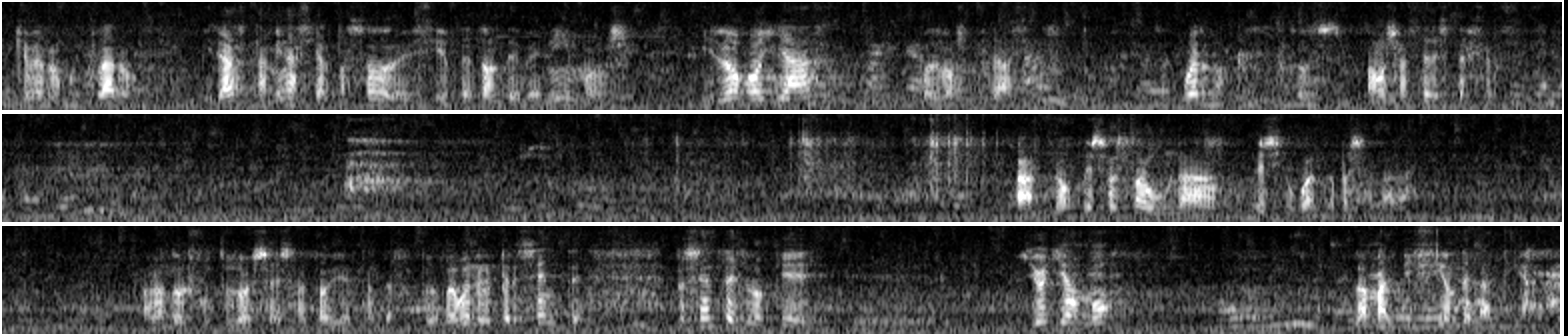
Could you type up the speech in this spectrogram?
Hay que verlo muy claro. Mirar también hacia el pasado, decir de dónde venimos. Y luego ya podemos mirar hacia el futuro. ¿De acuerdo? Entonces, vamos a hacer este ejercicio. Ah, no, he saltado una... Es igual, no pasa nada. Hablando del futuro, he saltado directamente al futuro. Pero bueno, el presente. El presente es lo que yo llamo la maldición de la tierra.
